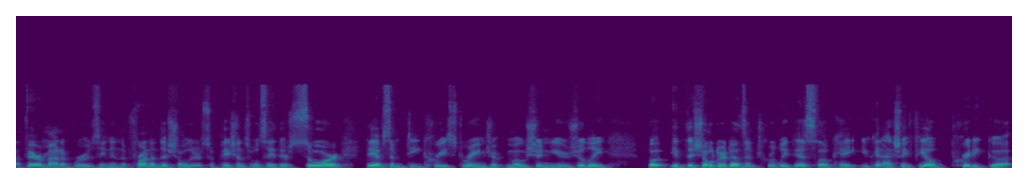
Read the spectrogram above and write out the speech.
a fair amount of bruising in the front of the shoulder. So patients will say they're sore, they have some decreased range of motion usually. But if the shoulder doesn't truly dislocate, you can actually feel pretty good.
